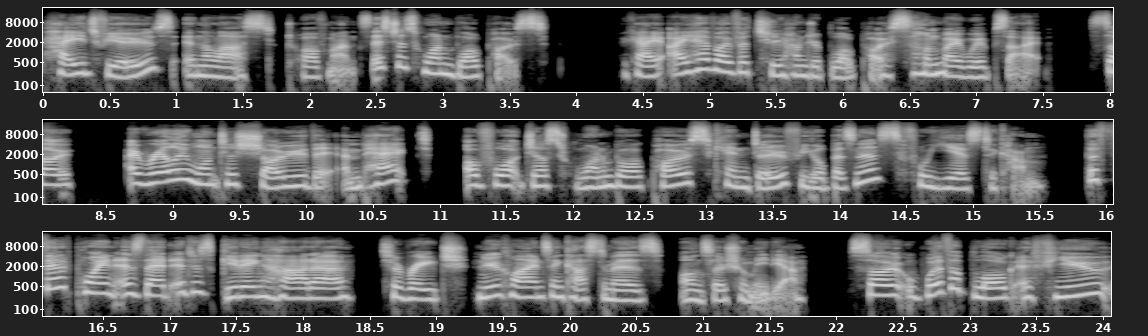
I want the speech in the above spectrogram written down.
page views in the last 12 months. That's just one blog post. Okay, I have over 200 blog posts on my website. So I really want to show you the impact of what just one blog post can do for your business for years to come. The third point is that it is getting harder to reach new clients and customers on social media. So, with a blog, if you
